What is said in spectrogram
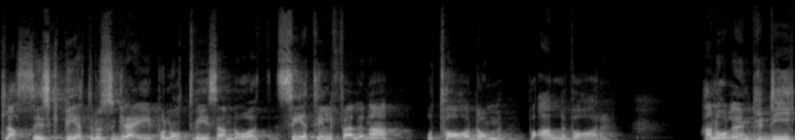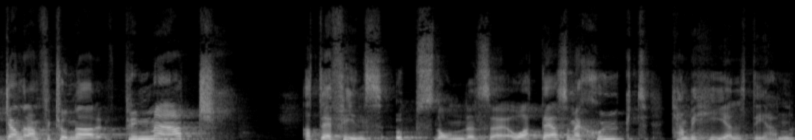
Klassisk Petrus-grej på något vis ändå. att Se tillfällena och ta dem på allvar. Han håller en predikan där han förkunnar primärt att det finns uppståndelse och att det som är sjukt kan bli helt igen.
